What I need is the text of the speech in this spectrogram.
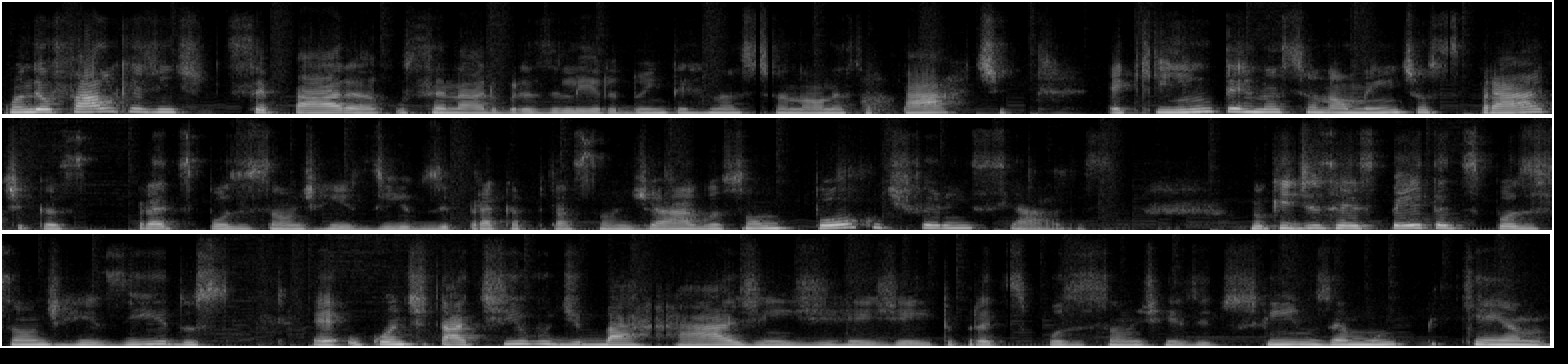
Quando eu falo que a gente separa o cenário brasileiro do internacional nessa parte, é que internacionalmente as práticas para disposição de resíduos e para captação de água são um pouco diferenciadas. No que diz respeito à disposição de resíduos, é, o quantitativo de barragens de rejeito para disposição de resíduos finos é muito pequeno.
